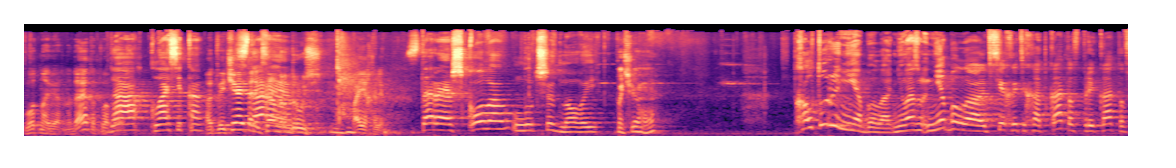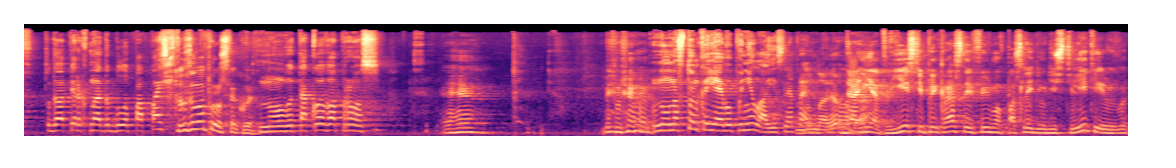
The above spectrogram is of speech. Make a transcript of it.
Вот, наверное, да, этот вопрос? Да, классика. Отвечает Старая- Александр Друзь. Поехали. Старая школа лучше новой. Почему? Халтуры не было, невозможно, не было всех этих откатов, прикатов. Туда, во-первых, надо было попасть. Что за вопрос такой? Ну, вот такой вопрос. Mhm. Ну, настолько я его поняла, если я правильно Ну, наверное, поняла. Да нет, есть и прекрасные фильмы последнего десятилетия. В-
